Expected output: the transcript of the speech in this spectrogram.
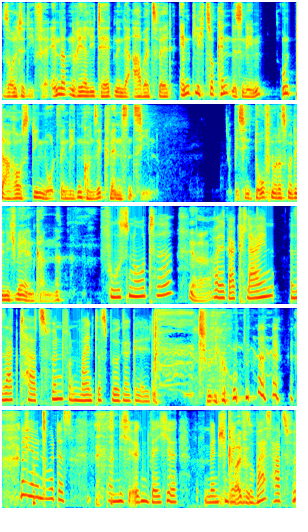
sollte die veränderten Realitäten in der Arbeitswelt endlich zur Kenntnis nehmen und daraus die notwendigen Konsequenzen ziehen. Bisschen doof nur, dass man den nicht wählen kann, ne? Fußnote. Ja. Holger Klein sagt Hartz V und meint das Bürgergeld. Entschuldigung. Naja, nur, dass dann nicht irgendwelche Menschen Ich denken, greife- so was, Hartz V,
